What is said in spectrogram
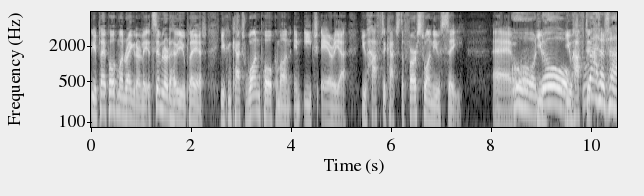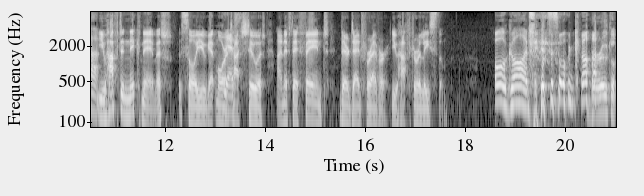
you play Pokemon regularly. It's similar to how you play it. You can catch one Pokemon in each area. You have to catch the first one you see. Um, Oh, you, no. You have to Rattata. you have to nickname it so you get more Yes. attached to it. And if they faint, they're dead forever. You have to release them. oh god! It's oh god! Brutal,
